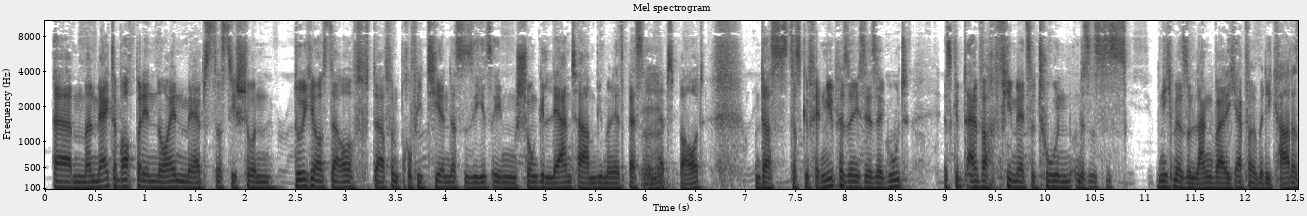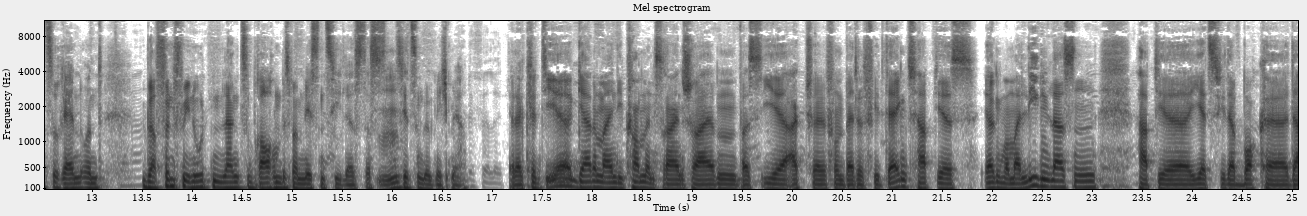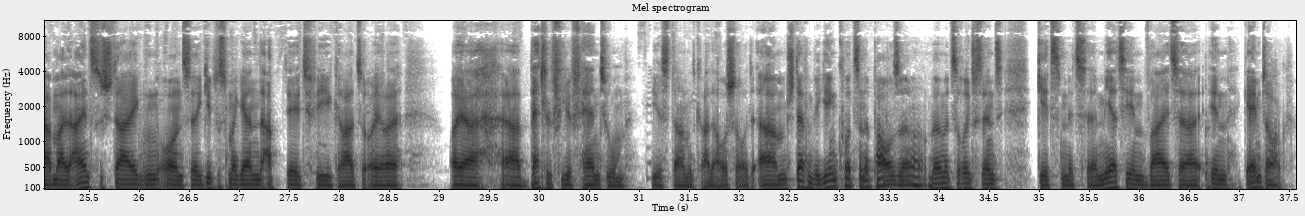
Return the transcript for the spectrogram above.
Ähm, man merkt aber auch bei den neuen Maps, dass die schon durchaus darauf, davon profitieren, dass sie jetzt eben schon gelernt haben, wie man jetzt bessere Maps baut. Und das, das gefällt mir persönlich sehr, sehr gut. Es gibt einfach viel mehr zu tun und es ist, es ist nicht mehr so langweilig, einfach über die Karte zu rennen und über fünf Minuten lang zu brauchen, bis man am nächsten Ziel ist. Das ist jetzt zum Glück nicht mehr. Ja, da könnt ihr gerne mal in die Comments reinschreiben, was ihr aktuell von Battlefield denkt. Habt ihr es irgendwann mal liegen lassen? Habt ihr jetzt wieder Bock, äh, da mal einzusteigen? Und äh, gebt uns mal gerne ein Update, wie gerade eure euer äh, Battlefield-Phantom, wie es damit gerade ausschaut. Ähm, Steffen, wir gehen kurz in eine Pause. Wenn wir zurück sind, geht's mit äh, mehr Themen weiter im Game Talk.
